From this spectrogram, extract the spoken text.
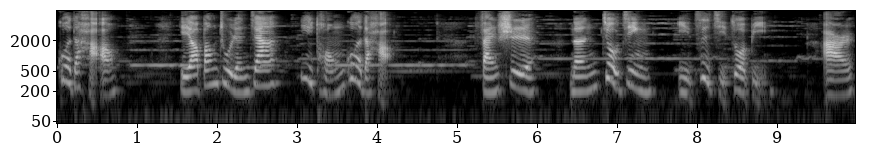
过得好，也要帮助人家一同过得好。凡事能就近以自己作比，而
